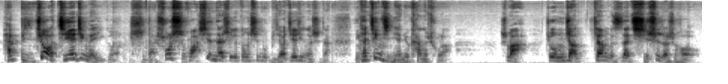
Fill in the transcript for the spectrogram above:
还比较接近的一个时代。说实话，现在是一个东西部比较接近的时代。你看近几年就看得出了，是吧？就我们讲詹姆斯在骑士的时候，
